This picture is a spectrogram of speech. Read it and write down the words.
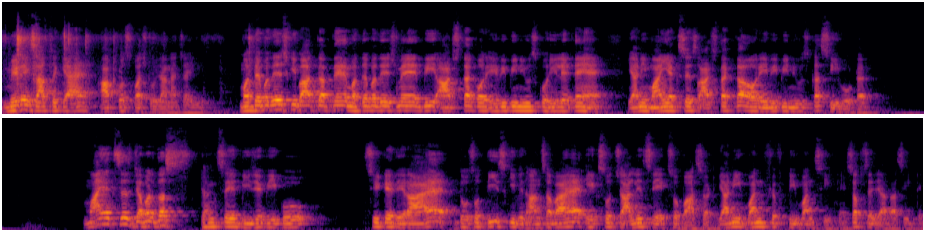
मेरे हिसाब से क्या है, आपको स्पष्ट हो जाना चाहिए। मध्य प्रदेश की बात करते हैं, मध्य प्रदेश में भी आज तक और एबीपी न्यूज़ को ही लेते हैं, यानी माई एक्सेस आज तक का और एबीपी न्यूज़ का सी वोटर माई एक्सेस ज़बरदस्त ढंग से बीजेपी को सीटें दे रहा है 230 की विधानसभा है 140 से एक सौ बासठ, यानी 151 सीटें, सबसे ज़्यादा सीटें।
